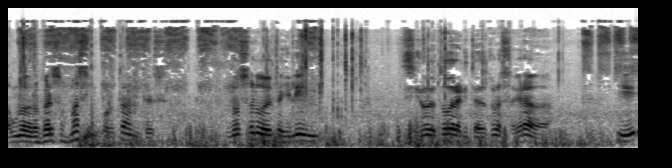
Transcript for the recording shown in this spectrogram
a uno de los versos más importantes, no solo de Tehilim, sino de toda la literatura sagrada. Y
